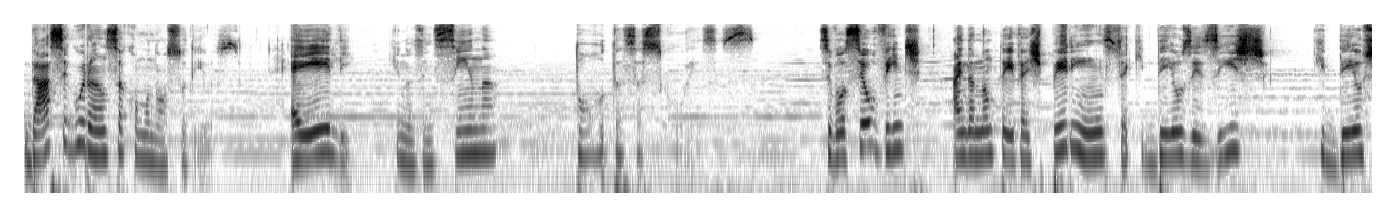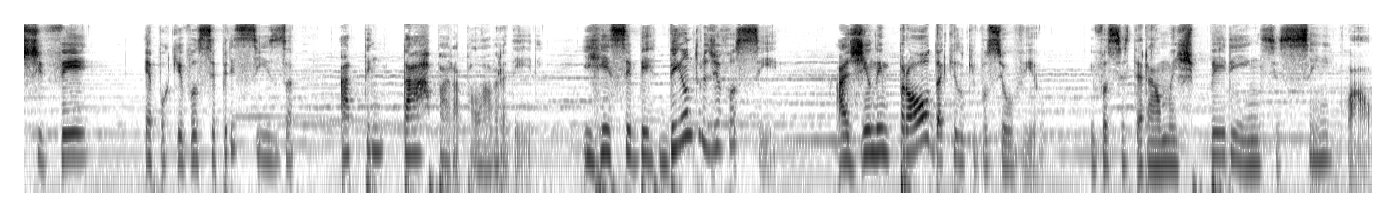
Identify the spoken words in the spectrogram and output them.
dar segurança como nosso Deus. É Ele que nos ensina todas as coisas. Se você ouvinte ainda não teve a experiência que Deus existe, que Deus te vê, é porque você precisa atentar para a palavra dele e receber dentro de você, agindo em prol daquilo que você ouviu, e você terá uma experiência sem igual.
